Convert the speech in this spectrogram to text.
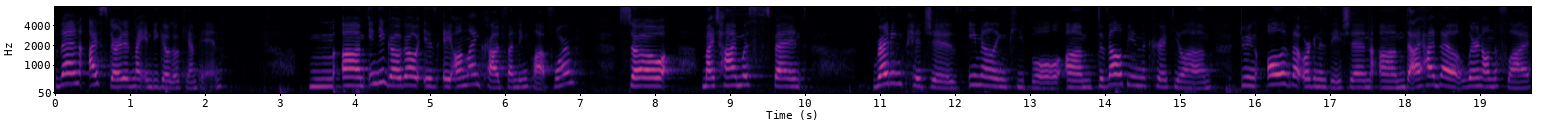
then I started my Indiegogo campaign. Mm, um, Indiegogo is an online crowdfunding platform. So my time was spent writing pitches, emailing people, um, developing the curriculum, doing all of that organization um, that I had to learn on the fly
